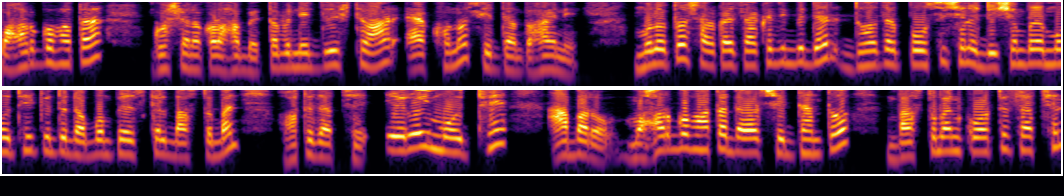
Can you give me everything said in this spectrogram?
মহার্ঘ ভাতা ঘোষণা করা হবে, তবে নির্দিষ্ট হার এখনও সিদ্ধান্ত হয়নি। মূলত সরকারি চাকরিজীবীদের দু হাজার পঁচিশ সালের ডিসেম্বরের মধ্যেই কিন্তু নবম পে স্কেল বাস্তবায়ন হতে যাচ্ছে। এরই মধ্যে আবারও মহার্ঘ ভাতা দেওয়ার সিদ্ধান্ত বাস্তবায়ন করতে চাচ্ছেন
